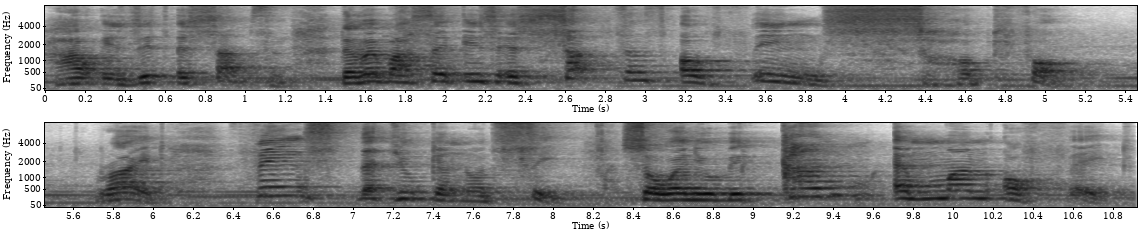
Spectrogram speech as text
How is it a substance? The Bible said it's a substance of things hoped for. Right? Things that you cannot see. So when you become a man of faith,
